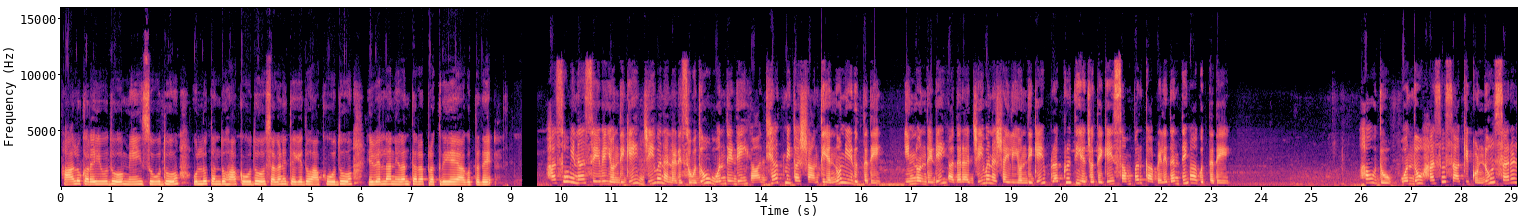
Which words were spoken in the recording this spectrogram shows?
ಹಾಲು ಕರೆಯುವುದು, ಮೇಯಿಸುವುದು, ಹುಲ್ಲು ತಂದು ಹಾಕುವುದು, ಸಗಣಿ ತೆಗೆದು ಹಾಕುವುದು ಇವೆಲ್ಲ ನಿರಂತರ ಪ್ರಕ್ರಿಯೆಯಾಗುತ್ತದೆ. ಹಸುವಿನ ಸೇವೆಯೊಂದಿಗೆ ಜೀವನ ನಡೆಸುವುದು ಒಂದೆಡೆ ಆಧ್ಯಾತ್ಮಿಕ ಶಾಂತಿಯನ್ನು ನೀಡುತ್ತದೆ. ಇನ್ನೊಂದೆಡೆ ಅದರ ಜೀವನ ಶೈಲಿಯೊಂದಿಗೆ ಪ್ರಕೃತಿಯ ಜೊತೆಗೆ ಸಂಪರ್ಕ ಬೆಳೆದಂತೆ ಆಗುತ್ತದೆ. ಹೌದು, ಒಂದು ಹಸು ಸಾಕಿಕೊಂಡು ಸರಳ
